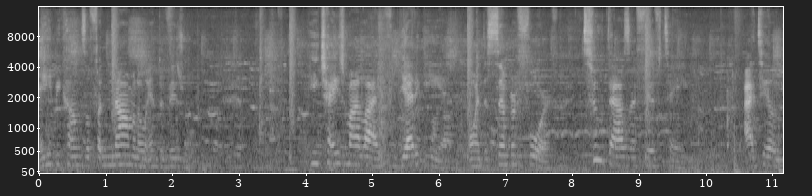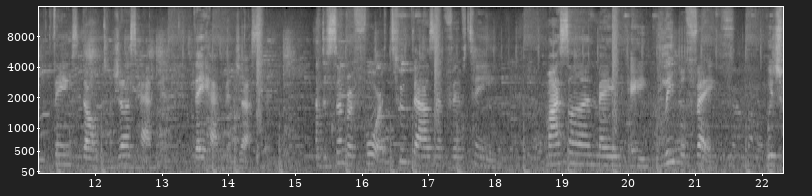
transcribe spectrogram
and he becomes a phenomenal individual. He changed my life yet again on December 4th, 2015. I tell you, things don't just happen, they happen justly. On December 4th, 2015, my son made a leap of faith, which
